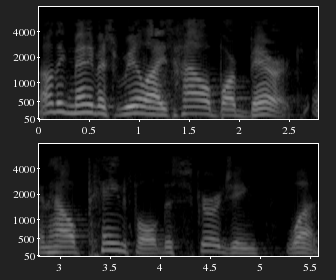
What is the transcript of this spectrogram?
I don't think many of us realize how barbaric and how painful this scourging was.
